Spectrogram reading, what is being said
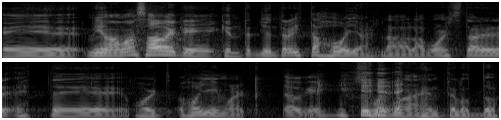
eh, mi mamá sabe que, que entre- yo entrevisté a Joya, la, la pornstar este, Joya y Mark. Ok. Súper buena gente los dos.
